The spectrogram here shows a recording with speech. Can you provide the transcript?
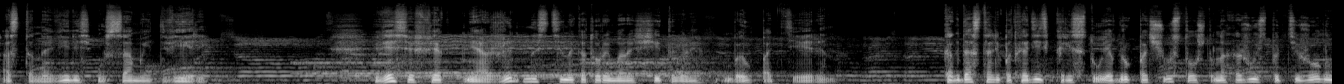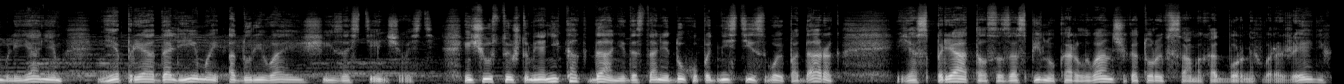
остановились у самой двери. Весь эффект неожиданности, на который мы рассчитывали, был потерян. Когда стали подходить к кресту, я вдруг почувствовал, что нахожусь под тяжелым влиянием непреодолимой, одуревающей застенчивости. И чувствую, что меня никогда не достанет духу поднести свой подарок, я спрятался за спину Карла Ивановича, который в самых отборных выражениях,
